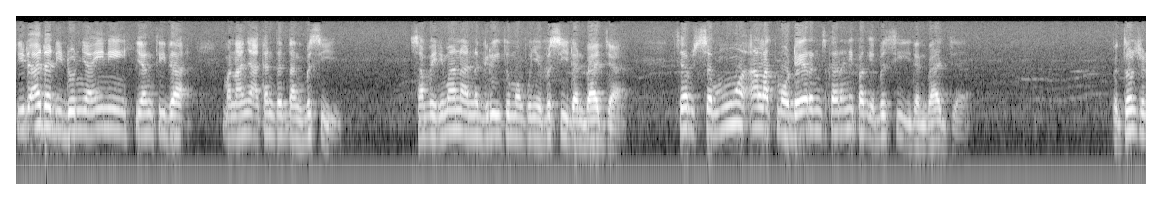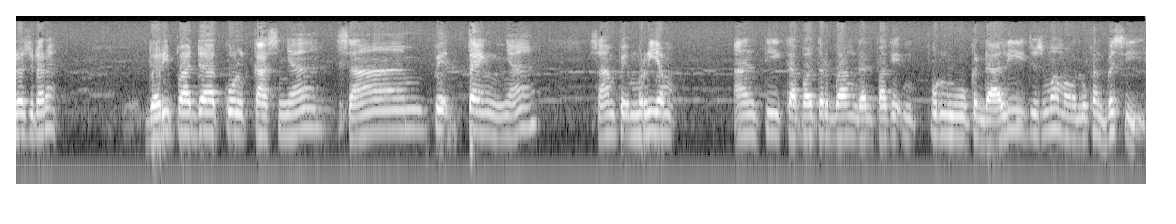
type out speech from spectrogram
Tidak ada di dunia ini yang tidak menanyakan tentang besi. Sampai di mana negeri itu mempunyai besi dan baja. Semua alat modern sekarang ini pakai besi dan baja. Betul saudara-saudara? Daripada kulkasnya sampai tanknya sampai meriam anti kapal terbang dan pakai perlu kendali itu semua memerlukan besi.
